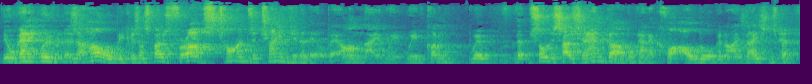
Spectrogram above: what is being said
the organic movement as a whole. Because I suppose for us, times are changing a little bit, aren't they? We, have kind of we're Soil Association and Garden Organic, quite old organisations, but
